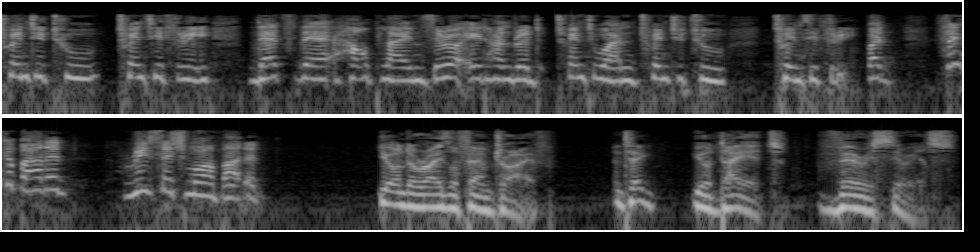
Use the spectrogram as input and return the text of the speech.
22 23. That's their helpline 0800 21 22 23. But think about it, research more about it. You're on the Rise of Fam Drive. And take your diet very serious.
